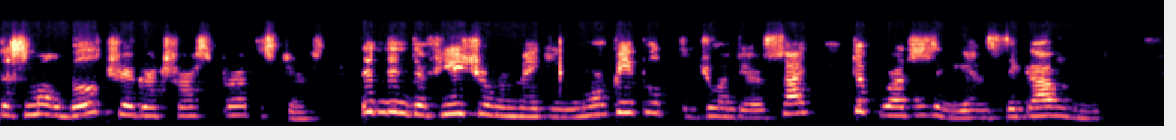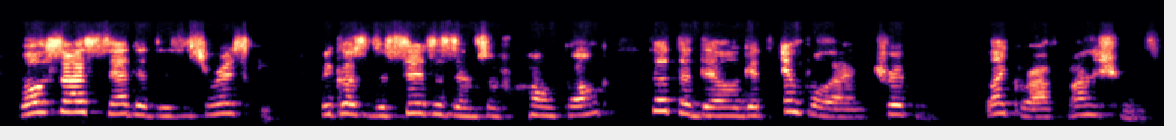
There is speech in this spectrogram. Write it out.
the small bill triggered first protesters, that in the future were making more people to join their side to protest against the government. Both sides said that this is risky because the citizens of Hong Kong thought that they'll get impolite treatment, like rough punishments.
